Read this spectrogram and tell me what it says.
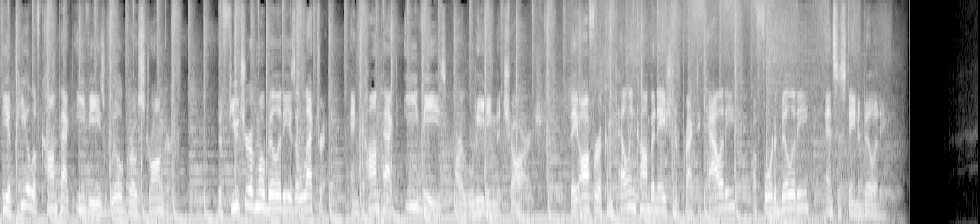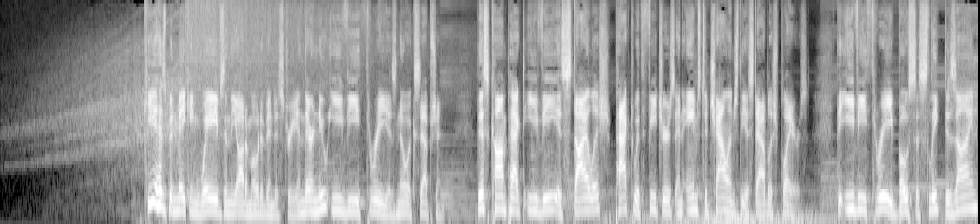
the appeal of compact EVs will grow stronger. The future of mobility is electric, and compact EVs are leading the charge. They offer a compelling combination of practicality, affordability, and sustainability. Kia has been making waves in the automotive industry, and their new EV3 is no exception. This compact EV is stylish, packed with features, and aims to challenge the established players. The EV3 boasts a sleek design,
